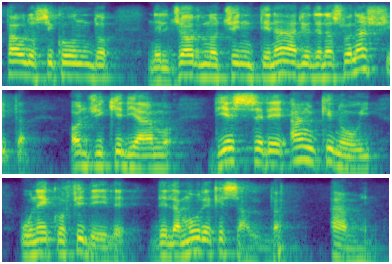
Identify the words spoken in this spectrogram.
Paolo II nel giorno centenario della sua nascita, oggi chiediamo di essere anche noi un eco fedele dell'amore che salva. Amen.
